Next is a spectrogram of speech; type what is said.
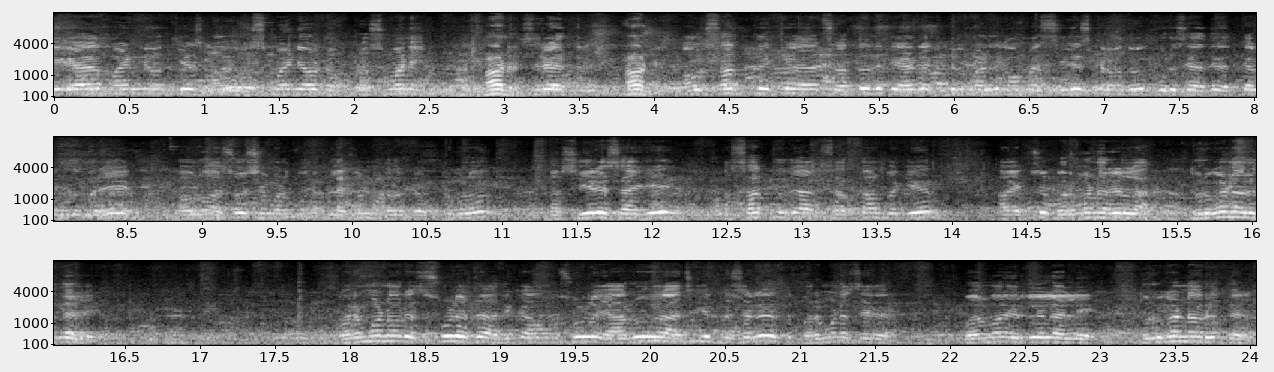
ಈಗ ಮಣ್ಣಿ ಅವರು ಅವ್ರ ಒಂದು ಕೇಸ್ ಉಸ್ಮಾನಿ ಅವ್ರು ಡಾಕ್ಟರ್ ಉಸ್ಮಾನಿ ಹ್ಞೂ ರೀ ಹೆಸರು ಹೇಳ್ತೀನಿ. ಹ್ಞೂ ರೀ ಅವ್ರು ಸತ್ಯಕ್ಕೆ ಸತ್ತದಕ್ಕೆ ಎರಡು ಲಕ್ಷ ಬಿಲ್ ಮಾಡಿದ್ರೆ ಅವ್ನ ಸೀರಿಯಸ್ ಕ್ರಮ ತಗೊಂಡು ಪೊಲೀಸ್ ಅಧಿಕಾರಿ ಮಾಡಿದ್ರೆ ಅವರು ಅಸೋಸಿಯೇಟ್ ಮಾಡ್ಕೊಂಡು ಬ್ಲ್ಯಾಕ್ ಮಾಡಿದ್ರು ಡಾಕ್ಟ್ರುಗಳು. ಸೀರಿಯಸ್ ಆಗಿ ಸತ್ತದ ಸತ್ತ ಬಗ್ಗೆ ಆ್ಯಕ್ಚುಲಿ ಭರಮಣ್ಣರಿಲ್ಲ ದುರ್ಗಣ್ಣವ್ರಿದ್ದ ಅಲ್ಲಿ ಬರ್ಮಣ್ಣವ್ರ ಸುಳ್ಳು ಅದಕ್ಕೆ ಅವ್ನು ಸುಳ್ಳು ಯಾರೂ ರಾಜಕೀಯ ಪ್ರೆಷರ್ ಬರ್ಮಣ್ಣ ಸೇರಿದ್ದಾರೆ ಬರ್ಮಣ್ಣ ಇರಲಿಲ್ಲ ಅಲ್ಲಿ, ದುರ್ಗಣ್ಣವ್ರು ಇದ್ದಾರೆ.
